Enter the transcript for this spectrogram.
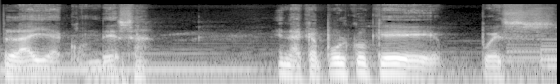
playa Condesa en Acapulco que pues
